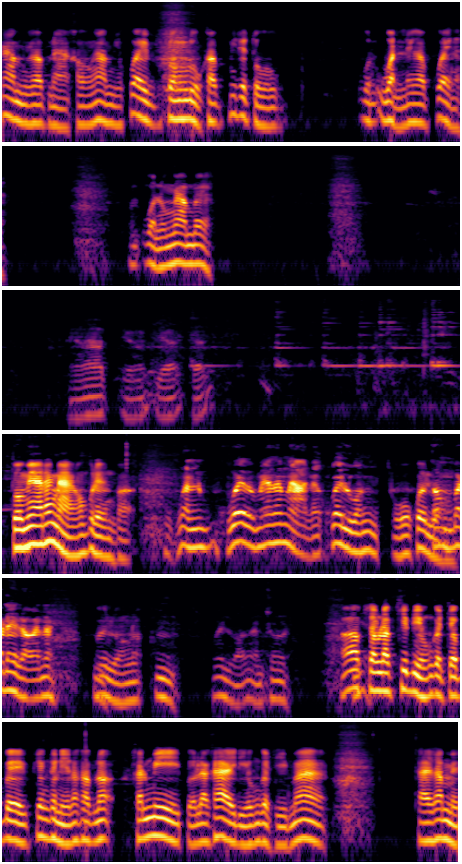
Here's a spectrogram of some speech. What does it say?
งามอยู่ครับหน้าเขางามอยู่กล้วยทรงลูกครับมีแต่ตัวอ้วนๆเลยครับกล้วยน่ะอ้วนๆงามๆเลยยัดยัดยัดยัดตัวแม่ทั้งหน้าของผู้ใดเป็นพ่อมันคุ้วยตัวแม่ทั้งหนาน่ะคุ้วยหลวงโอ้กล้วยหลวต้องงไม่ได้หรอกอันนะกล้วยหลวงเนาะอืมคุ้วยหลวงอันช่วง ครับสำหรับคลิปนี้ผมก็จบไปเพียงเท่านี้นะครับเนาะคันมีเปิดราคาดีผมก็สีมาถ่ายทำให้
